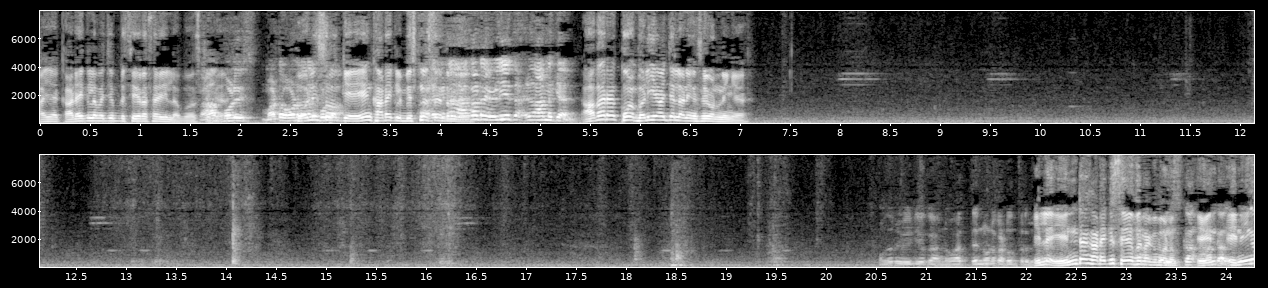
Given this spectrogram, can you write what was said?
ஐயா கடைக்குள்ள வச்சு இப்படி சீரியஸா இல்ல போலீஸ் போலீஸ் ஓகே ஏன் கடைக்குள்ள பிசினஸ் சென்டர் அவரை வெளியே வச்சல நீங்க செய்யணும் நீங்க? வீடியோ காணு வத்த என்னோட கட உத்தரது இல்ல எந்த கடைக்கு சேஃப் எனக்கு வேணும். நீங்க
